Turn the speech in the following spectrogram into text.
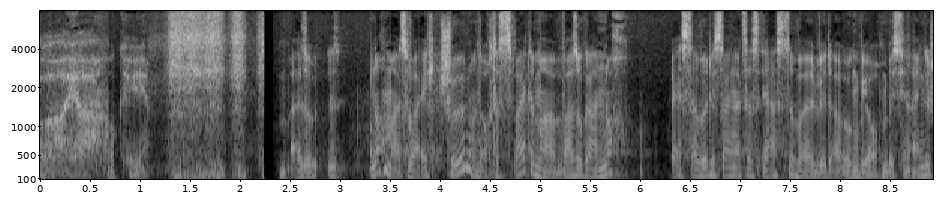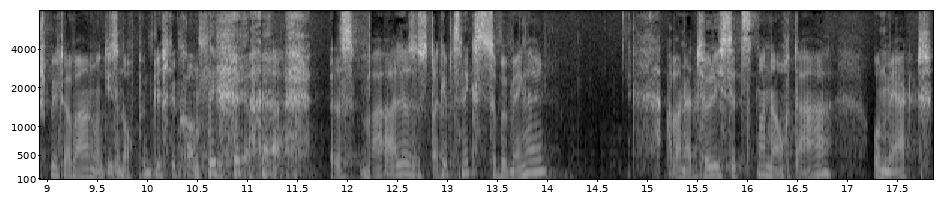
oh ja, okay. Also nochmal, es war echt schön und auch das zweite Mal war sogar noch besser, würde ich sagen, als das erste, weil wir da irgendwie auch ein bisschen eingespielter waren und die sind auch pünktlich gekommen. das war alles, da gibt es nichts zu bemängeln. Aber natürlich sitzt man auch da und merkt,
